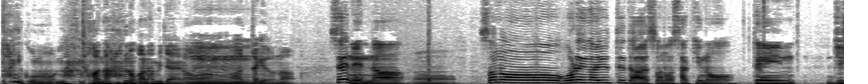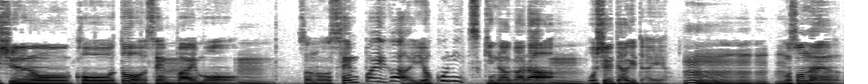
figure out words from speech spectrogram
ぱりこの、なんとかならんのかなみたいなはあったけどな。せやねんな。うん。その、俺が言ってた、その先の店員、自習の子と先輩も、うん。その先輩が横につきながらうん教えてあげたらええやん。うんうんうんうん。もうそんなん、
